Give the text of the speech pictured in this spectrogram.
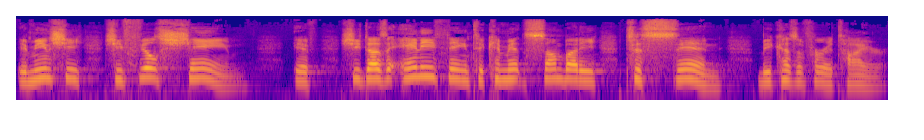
It means she, she feels shame if she does anything to commit somebody to sin because of her attire.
